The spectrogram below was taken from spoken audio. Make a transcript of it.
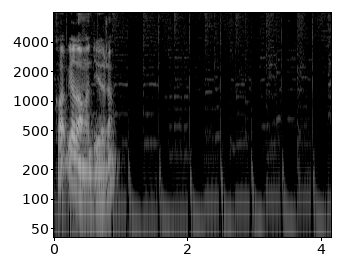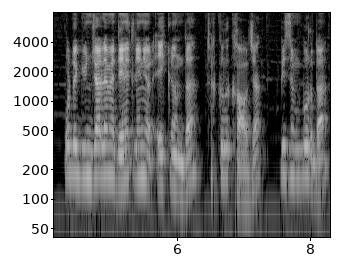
Kopyalama diyorum. Burada güncelleme denetleniyor ekranında takılı kalacak. Bizim burada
